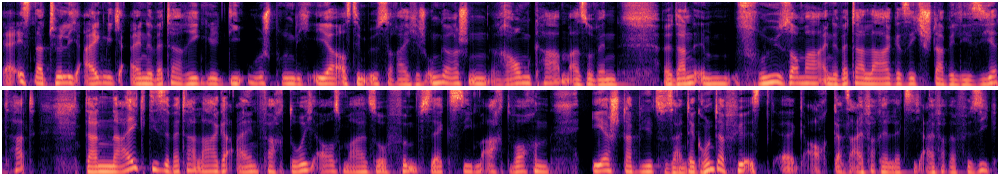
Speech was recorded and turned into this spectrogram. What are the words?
Er ist natürlich eigentlich eine Wetterregel, die ursprünglich eher aus dem österreichisch-ungarischen Raum kam. Also wenn äh, dann im Frühsommer eine Wetterlage sich stabilisiert hat, dann neigt diese Wetterlage einfach durchaus mal so fünf, sechs, sieben, acht Wochen eher stabil zu sein. Der Grund dafür ist äh, auch ganz einfache, letztlich einfache Physik.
